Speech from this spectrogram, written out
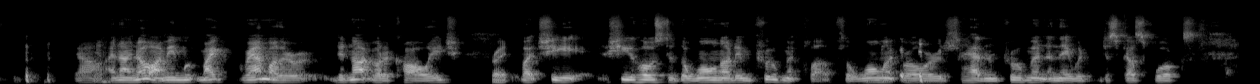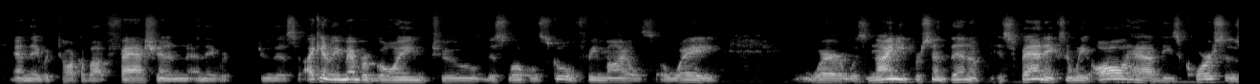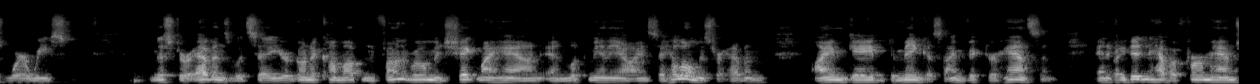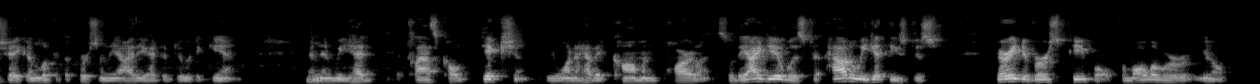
Yeah, and I know. I mean, my grandmother did not go to college, right? But she she hosted the Walnut Improvement Club. So walnut growers had an improvement, and they would discuss books, and they would talk about fashion, and they would do this. I can remember going to this local school three miles away, where it was ninety percent then of Hispanics, and we all had these courses where we Mr. Evans would say, You're going to come up in front of the room and shake my hand and look me in the eye and say, Hello, Mr. Heaven. I'm Gabe Dominguez. I'm Victor Hanson. And if right. you didn't have a firm handshake and look at the person in the eye, you had to do it again. Mm-hmm. And then we had a class called diction. We want to have a common parlance. So the idea was to how do we get these dis- very diverse people from all over, you know,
